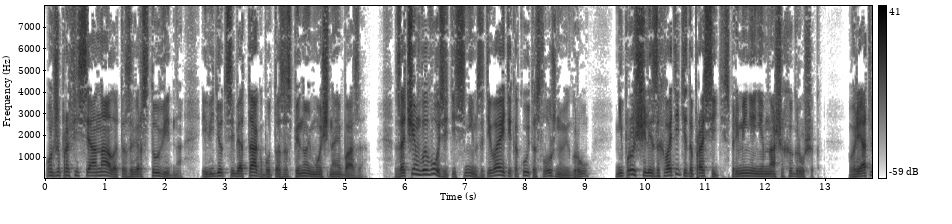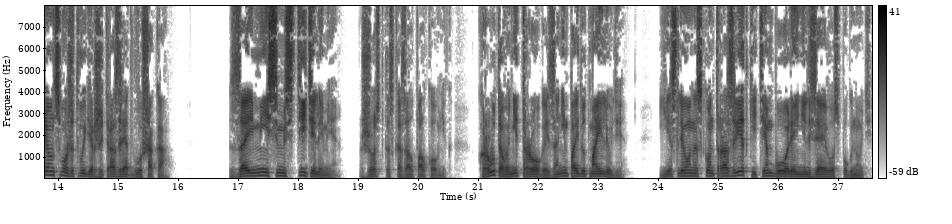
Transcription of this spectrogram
Он же профессионал, это за версту видно, и ведет себя так, будто за спиной мощная база. Зачем вы возитесь с ним, затеваете какую-то сложную игру? Не проще ли захватить и допросить с применением наших игрушек? Вряд ли он сможет выдержать разряд глушака. «Займись мстителями», — жестко сказал полковник. «Крутого не трогай, за ним пойдут мои люди». Если он из контрразведки, тем более нельзя его спугнуть.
